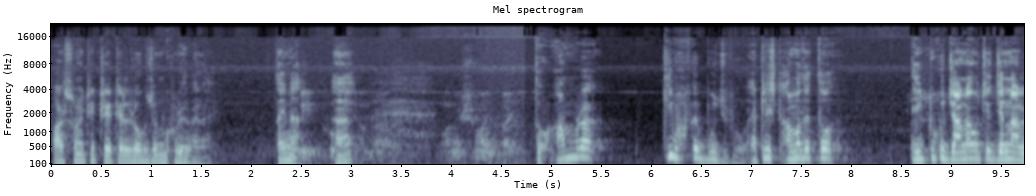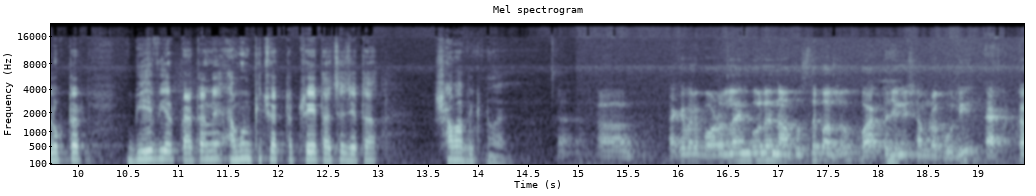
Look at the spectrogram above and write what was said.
পার্সোনালিটি ট্রেটের লোকজন ঘুরে বেড়ায় তাই না। হ্যাঁ? অনেক সময় পাই। তো আমরা কীভাবে বুঝব? অ্যাটলিস্ট আমাদের তো এইটুকু জানা উচিত যে না লোকটার বিহেভিয়ার প্যাটার্নে এমন কিছু একটা ট্রেট আছে যেটা স্বাভাবিক নয়। হ্যাঁ একেবারে বর্ডার লাইন বলে না বুঝতে পারলেও কয়েকটা জিনিস আমরা বলি। একটা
